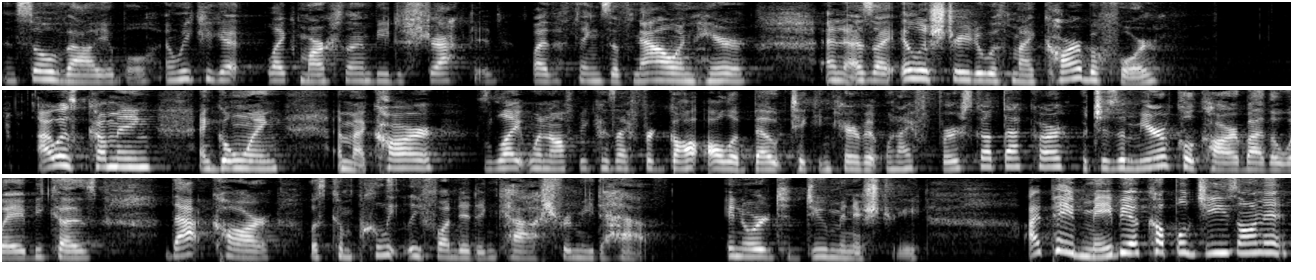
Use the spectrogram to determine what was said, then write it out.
and so valuable, and we could get like Martha and be distracted by the things of now and here. And as I illustrated with my car before, I was coming and going, and my car's light went off because I forgot all about taking care of it when I first got that car, which is a miracle car, by the way, because that car was completely funded in cash for me to have in order to do ministry. I paid maybe a couple G's on it,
